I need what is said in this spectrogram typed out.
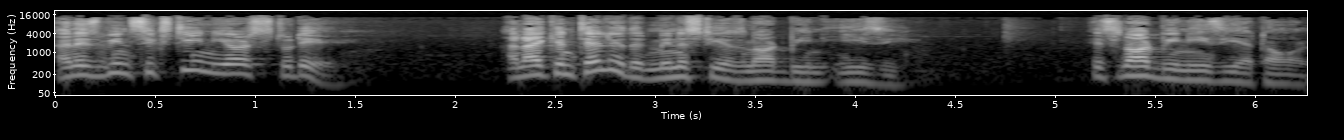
And it's been 16 years today. And I can tell you that ministry has not been easy. It's not been easy at all.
